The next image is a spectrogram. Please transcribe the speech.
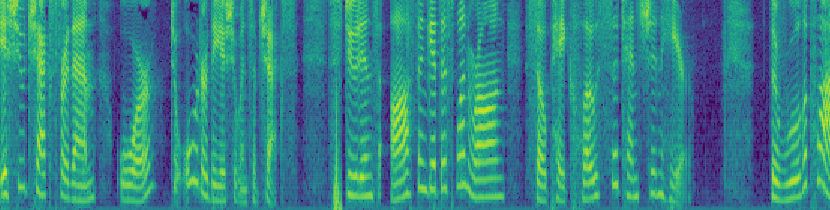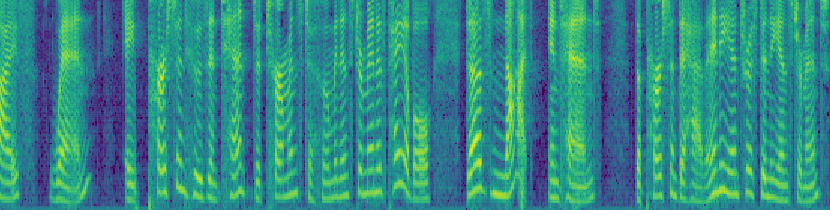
issue checks for them or to order the issuance of checks. Students often get this one wrong, so pay close attention here. The rule applies when a person whose intent determines to whom an instrument is payable does not intend the person to have any interest in the instrument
